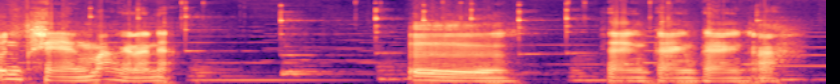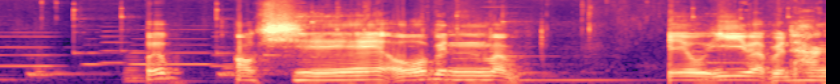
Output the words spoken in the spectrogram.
มันแพงมากเลยนะเนี่ย เออ แพงแพงแพงอะปึ๊บ โอเค โอ้เป็นแบบ AOE แบบเป็นทาง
